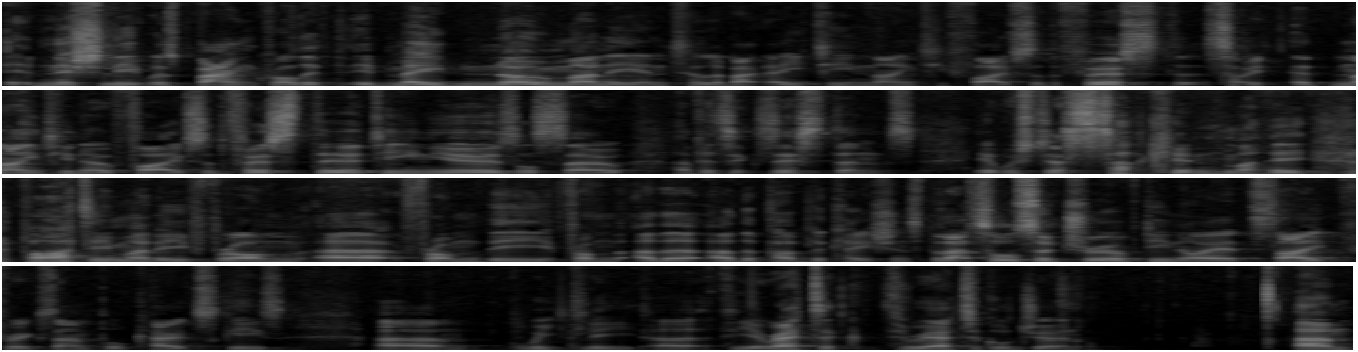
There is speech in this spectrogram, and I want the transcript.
initially it was bankrolled. It, it made no money until about 1895. So the first, sorry, 1905. So the first 13 years or so of its existence, it was just sucking money, party money from from the from other other publications. But that's also true of Die Neue Zeit, for example, Kautsky's um, weekly uh, theoretic, theoretical journal. Um,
